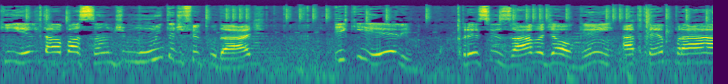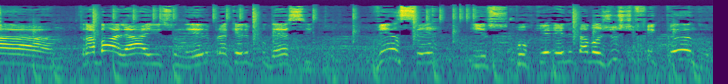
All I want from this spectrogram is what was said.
que ele estava passando de muita dificuldade e que ele precisava de alguém até para trabalhar isso nele para que ele pudesse vencer isso, porque ele estava justificando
